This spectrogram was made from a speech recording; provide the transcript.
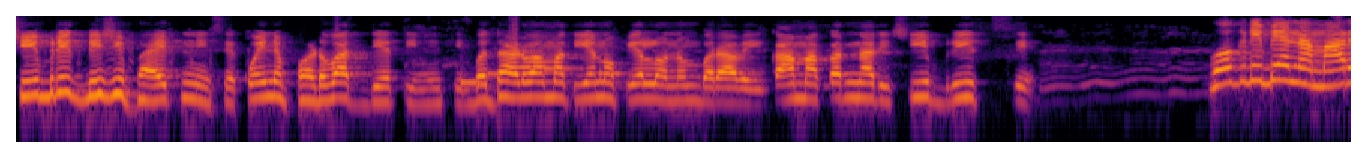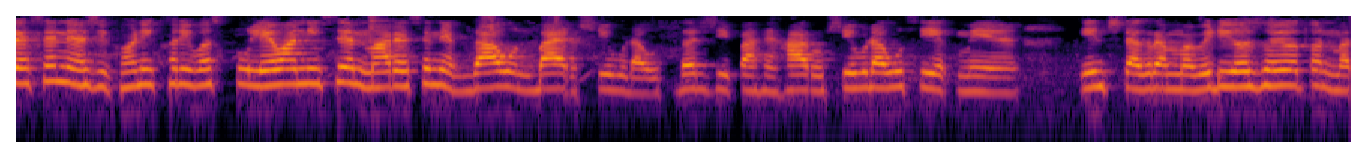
શિબરીત બીજી ભાઈતની છે કોઈને ભળવા જ દેતી નથી. બધાડવામાં તો એનો પેલો નંબર આવે કામા કરનારી શિબરીત છે. ગોગડી બેન મારે છે ને હજી ઘણી ખરી વસ્તુ લેવાની છે ને મારે છે ને ગાઉન બાર સીવડાવું દરજી પાસે હારું સીવડાવું છે એક મેં. ઇન્સ્ટાગ્રામમાં વિડિયો જોયો તો ને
